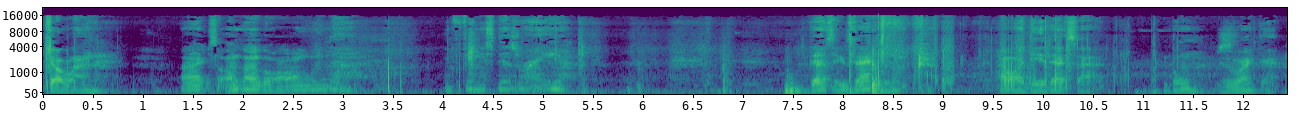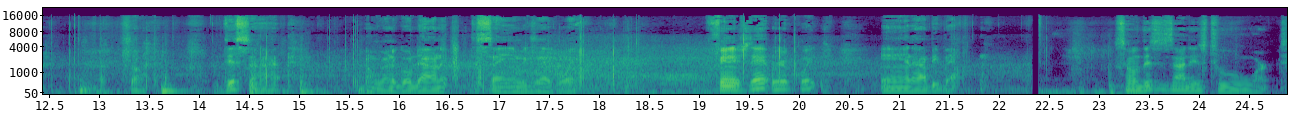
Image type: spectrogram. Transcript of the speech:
tail liner. Alright, so I'm gonna go all the way down and finish this right here. That's exactly how I did that side. Boom, just like that. So this side, I'm gonna go down it the same exact way. Finish that real quick and I'll be back. So this is how this tool worked.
